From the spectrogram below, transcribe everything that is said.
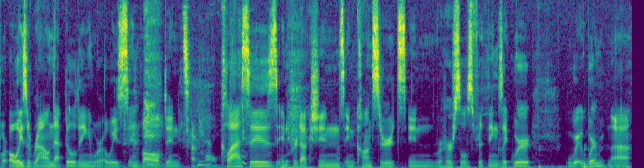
we're always around that building and we're always involved in classes, in productions, in concerts, in rehearsals for things. Like we're we're, we're uh,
